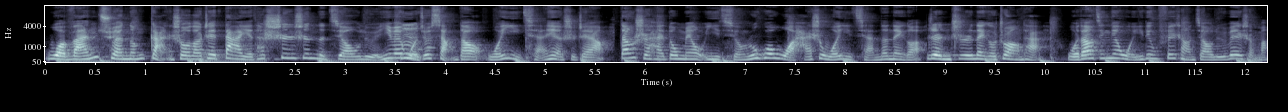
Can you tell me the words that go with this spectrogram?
我完全能感受到这大爷他深深的焦虑，因为我嗯就想到我以前也是这样，当时还都没有疫情。如果我还是我以前的那个认知那个状态，我到今天我一定非常焦虑。为什么？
